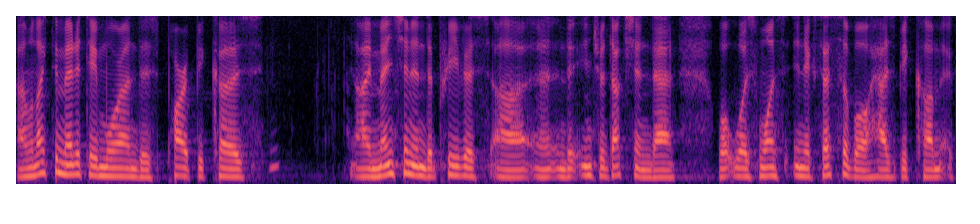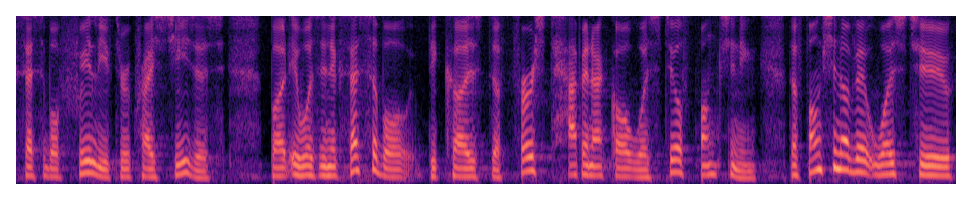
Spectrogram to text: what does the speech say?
I would like to meditate more on this part because I mentioned in the previous, uh, in the introduction, that what was once inaccessible has become accessible freely through Christ Jesus. But it was inaccessible because the first tabernacle was still functioning. The function of it was to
